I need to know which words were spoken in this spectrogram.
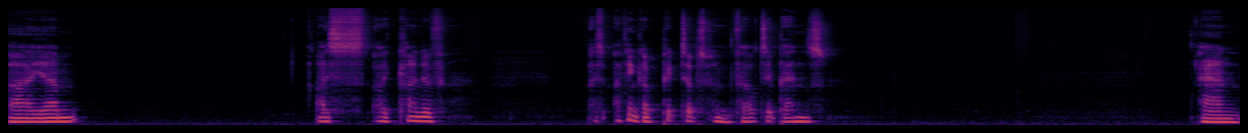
I um I, I kind of I, I think I picked up some felt tip pens and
